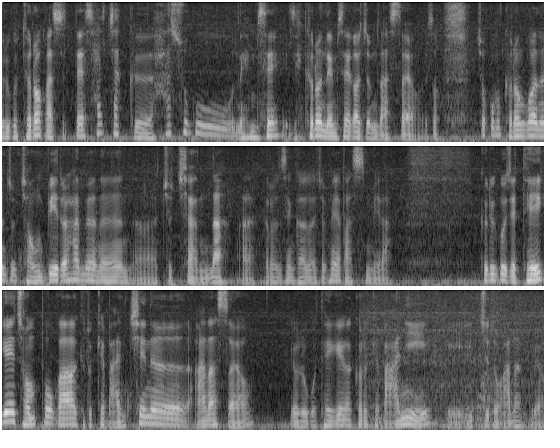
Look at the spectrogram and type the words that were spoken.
그리고 들어갔을 때 살짝 그 하수구 냄새 이제 그런 냄새가 좀 났어요. 그래서 조금 그런 거는 좀 정비를 하면은 아, 좋지 않나 아, 그런 생각을 좀 해봤습니다. 그리고 이제 대게 점포가 그렇게 많지는 않았어요. 그리고 대게가 그렇게 많이 이- 있지도 않았고요.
